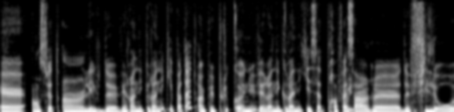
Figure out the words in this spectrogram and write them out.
Euh, ensuite, un livre de Véronique Grenier, qui est peut-être un peu plus connu. Véronique Grenier, qui est cette professeure euh, de philo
